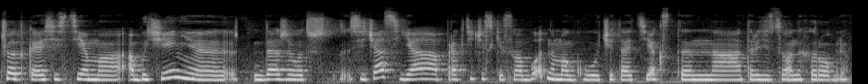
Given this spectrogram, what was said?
четкая система обучения. Даже вот сейчас я практически свободно могу читать тексты на традиционных иероглифах.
